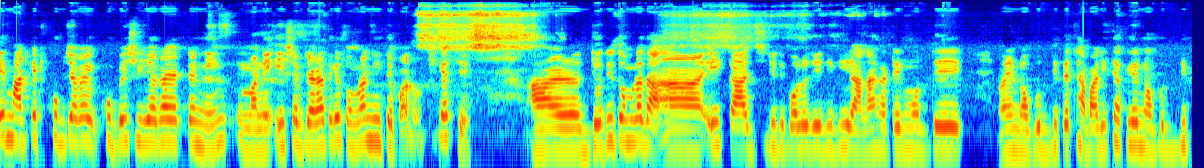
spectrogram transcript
এর মার্কেট খুব জায়গায়, খুব বেশি জায়গায় একটা নেই। মানে এইসব জায়গা থেকে তোমরা নিতে পারো, ঠিক আছে? আর যদি তোমরা এই কাজ যদি বলো যে, দিদি রানাঘাটের মধ্যে মানে নবদ্বীপে বাড়ি থাকলে নবদ্বীপ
